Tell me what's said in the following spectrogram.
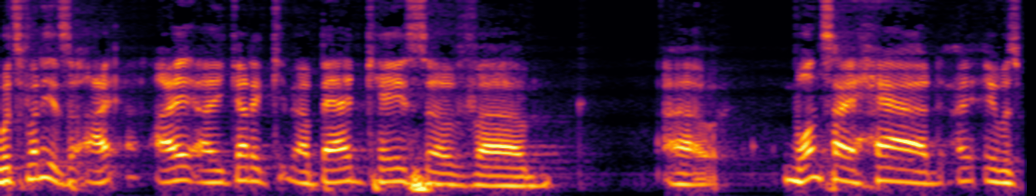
What's funny is I I, I got a, a, bad case of um, uh, once I had it was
